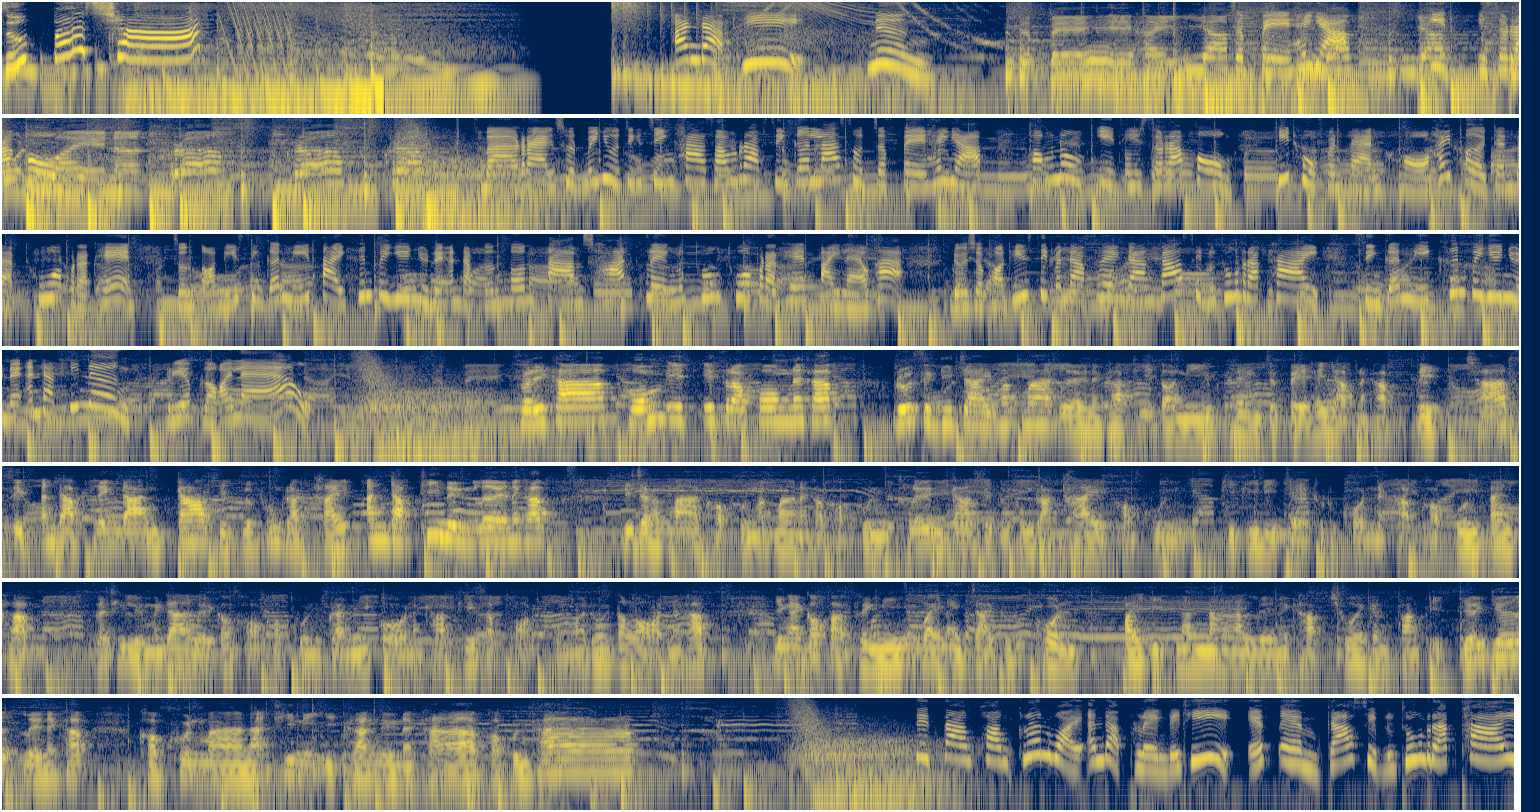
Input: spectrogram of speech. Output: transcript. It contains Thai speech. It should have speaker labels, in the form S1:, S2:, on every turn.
S1: ซุปเปอร์ชาร์ตอันดับที่ 1
S2: จะเปให้ยับ
S1: จะเปย์ให้ยับ กิจอิสระพง
S2: ไว้
S1: ษ์
S2: นะครับ ครับครับ
S1: มาแรง ฉุดไม่อยู่จริง ๆ ค่ะสำหรับซิงเกิลล่าสุดจะเปยให้ยับ ของหนุ่มอิทิสรพงษ์ที่ถูกแฟนๆ ขอให้เปิดกันแบบทั่วประเทศ จนตอนนี้ซิงเกิลนี้ไต่ขึ้นไปยืนอยู่ในอันดับต้นๆ ตามชาร์ตเพลงลูกทุ่งทั่วประเทศไปแล้วค่ะ โดยเฉพาะที่ 10 อันดับเพลงดัง 90 ลูกทุ่งรักไทย ซิงเกิลนี้ขึ้นไปยืนอยู่ในอันดับที่ 1 เรียบร้อยแล้ว
S2: สวัสดีครับ ผมอิดอิสรพงศ์นะครับ รู้สึกดีใจมาก ๆ เลยนะครับ ที่ตอนนี้เพลงจะเปยให้ยับนะครับ ติดชาร์ต 10 อันดับเพลงดัง 90 ลูกทุ่งรักไทย อันดับที่ 1 เลยนะครับ ดีใจมาก ๆ ขอบคุณมาก ๆ นะครับ ขอบคุณคลื่น 90 ลูกทุ่งรักไทย ขอบคุณพี่ ๆ ดีเจทุกๆคนนะครับ ขอบคุณแฟนคลับ และที่ลืมไม่ได้เลยก็ขอขอบคุณแกรมมี่โกนะครับที่ซัพพอร์ตผมมาโดยตลอดนะครับ ยังไงก็ฝากเพลงนี้ไว้ในใจทุกๆคนไปอีกนานๆเลยนะครับ ช่วยกันฟังไปอีกเยอะๆเลยนะครับ ขอบคุณมาณที่นี้อีกครั้งหนึ่งนะครับ ขอบคุณครับ
S1: ติดตามความเคลื่อนไหวอันดับเพลงได้ที่ FM 90ลูกทุ่งรักไทย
